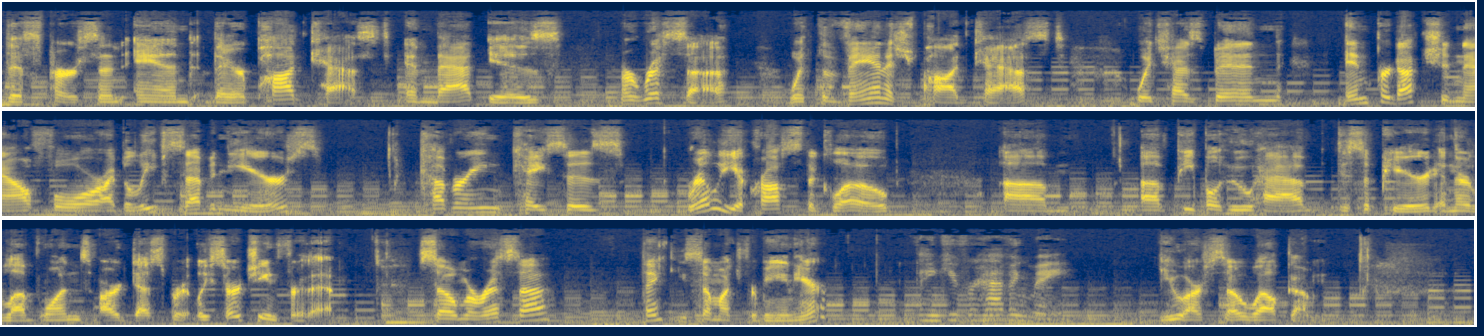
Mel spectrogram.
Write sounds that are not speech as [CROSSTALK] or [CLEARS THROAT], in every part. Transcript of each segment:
this person and their podcast, and that is Marissa with the Vanished podcast, which has been in production now for, I believe, seven years, covering cases really across the globe um, of people who have disappeared and their loved ones are desperately searching for them. So, Marissa, thank you so much for being here. Thank you for having me. You are so welcome.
